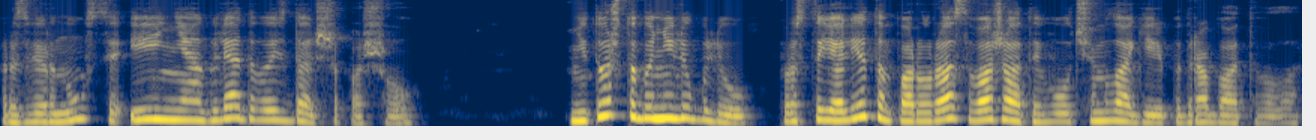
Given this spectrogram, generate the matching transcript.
развернулся и, не оглядываясь, дальше пошел. «Не то чтобы не люблю, просто я летом пару раз вожатой в волчьем лагере подрабатывала.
